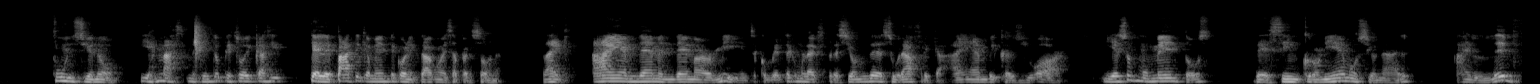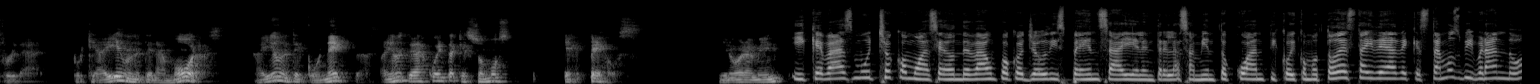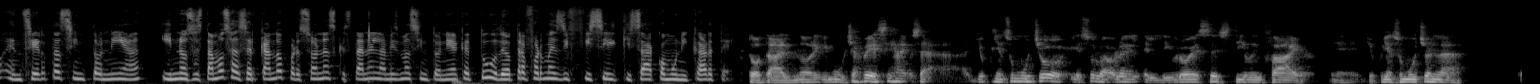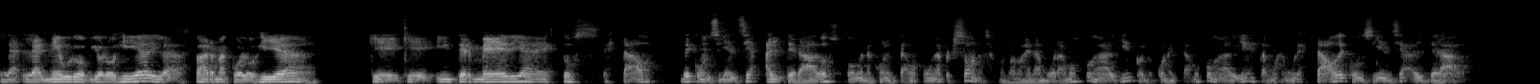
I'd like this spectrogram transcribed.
funcionó. Y es más, me siento que estoy casi telepáticamente conectado con esa persona. Like, I am them and them are me. Se convierte como la expresión de Sudáfrica, I am because you are. Y esos momentos de sincronía emocional I live for that. Porque ahí es donde te enamoras, ahí es donde te conectas, ahí es donde te das cuenta que somos espejos. You know what I mean? Y que vas mucho como hacia donde va un poco Joe Dispensa y el entrelazamiento cuántico y como toda esta idea de que estamos vibrando en cierta sintonía y nos estamos acercando a personas que están en la misma sintonía que tú. De otra forma es difícil quizá comunicarte. Total, ¿no? y muchas veces, o sea, yo pienso mucho, y eso lo habla el, el libro ese Stealing Fire, eh, yo pienso mucho en la, la, neurobiología y la farmacología que, que intermedia estos estados de conciencia alterados cuando nos conectamos con una persona. O sea, cuando nos enamoramos con alguien, cuando conectamos con alguien, estamos en un estado de conciencia alterado.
